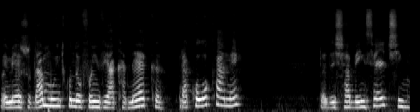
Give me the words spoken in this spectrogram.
Vai me ajudar muito quando eu for enviar a caneca pra colocar, né? Pra deixar bem certinho.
